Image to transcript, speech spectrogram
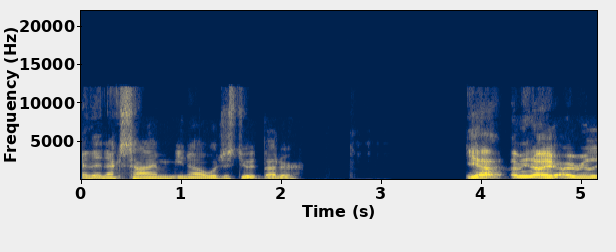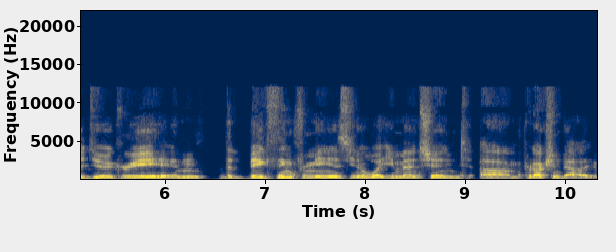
and the next time, you know, we'll just do it better. Yeah, I mean, I I really do agree, and the big thing for me is you know what you mentioned, um, production value.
